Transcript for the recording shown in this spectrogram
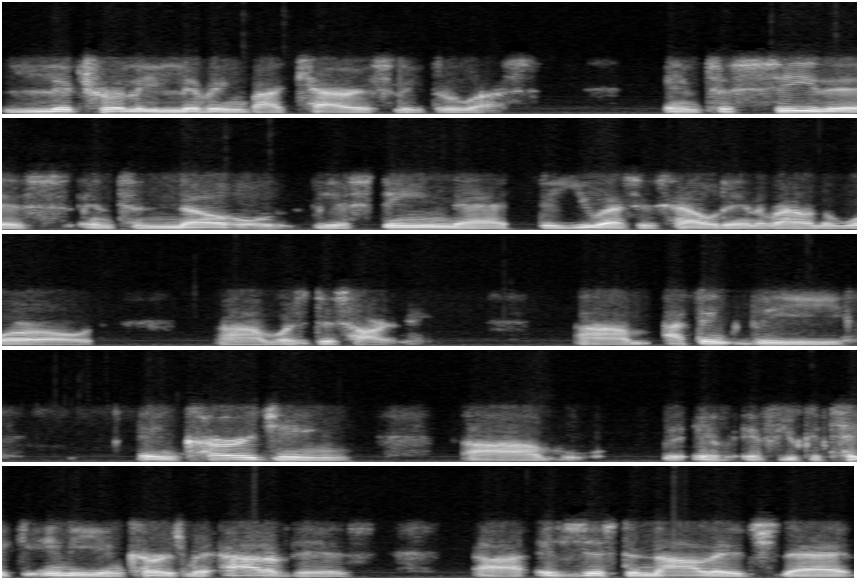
literally living vicariously through us. And to see this and to know the esteem that the U.S. is held in around the world um, was disheartening. Um, I think the encouraging um, if, if you could take any encouragement out of this, uh, is just the knowledge that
